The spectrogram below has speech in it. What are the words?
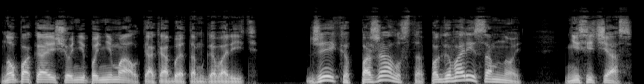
но пока еще не понимал, как об этом говорить. «Джейкоб, пожалуйста, поговори со мной». «Не сейчас.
